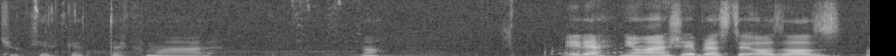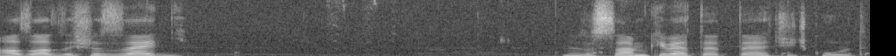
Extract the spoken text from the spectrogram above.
Gyökérkedtek már. Na. Ide, nyomás ébresztő, azaz, azaz, és ez egy... Ez a szám kivetett, elcsicskult.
